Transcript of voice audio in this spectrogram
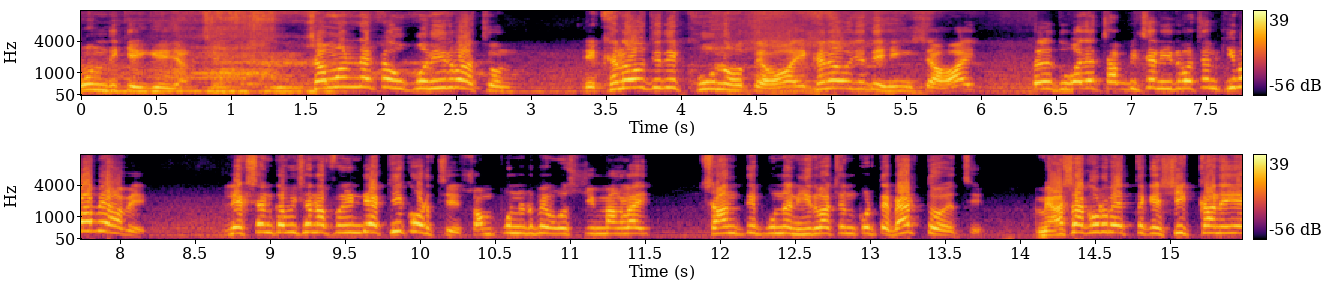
কোন দিকে এগিয়ে যাচ্ছে? সামান্য একটা উপনির্বাচন, এখানেও যদি খুন হতে হয়, এখানেও যদি হিংসা হয়, তাহলে দু হাজার নির্বাচন কীভাবে হবে? ইলেকশন কমিশন অফ ইন্ডিয়া কি করছে? সম্পূর্ণরূপে পশ্চিমবাংলায় শান্তিপূর্ণ নির্বাচন করতে ব্যর্থ হয়েছে। আমি আশা করব এর থেকে শিক্ষা নিয়ে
